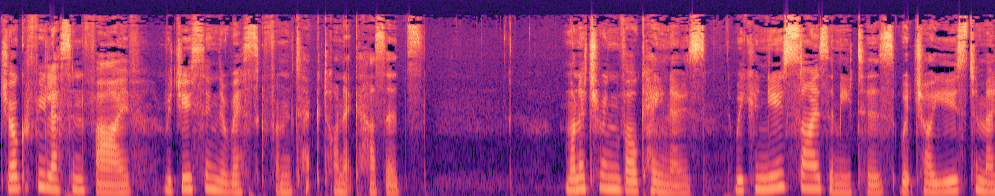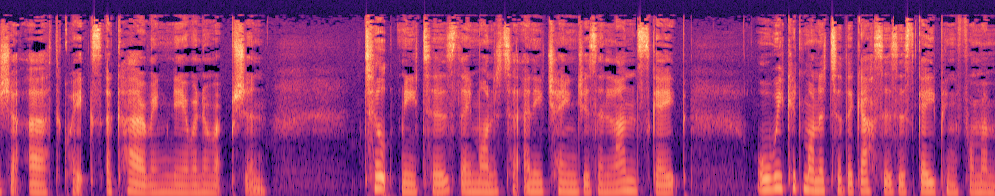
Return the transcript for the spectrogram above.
Geography Lesson 5 Reducing the Risk from Tectonic Hazards. Monitoring volcanoes. We can use seismometers, which are used to measure earthquakes occurring near an eruption. Tilt meters, they monitor any changes in landscape, or we could monitor the gases escaping from a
